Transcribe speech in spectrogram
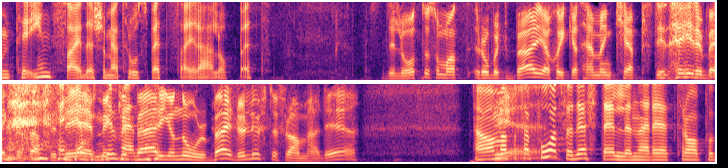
MT Insider som jag tror spetsar i det här loppet. Det låter som att Robert Berg har skickat hem en keps till dig Rebecka. För att det är mycket Berg och Norberg du lyfter fram här. Det, ja, det... man får ta på sig det stället när det är trav på...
